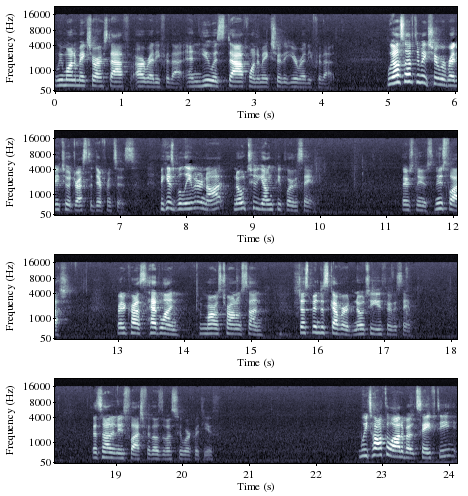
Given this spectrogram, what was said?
We want to make sure our staff are ready for that. And you as staff want to make sure that you're ready for that. We also have to make sure we're ready to address the differences. Because believe it or not, no two young people are the same. There's news. Newsflash. Right across headline, tomorrow's Toronto Sun. Just been discovered, no two youth are the same. That's not a newsflash for those of us who work with youth. We talk a lot about safety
